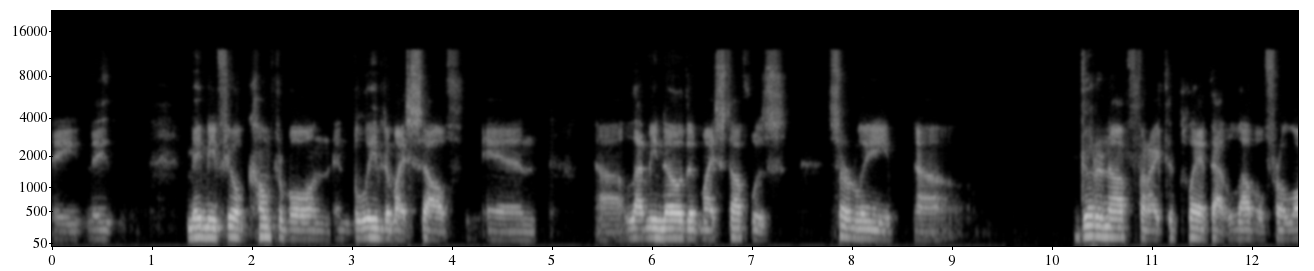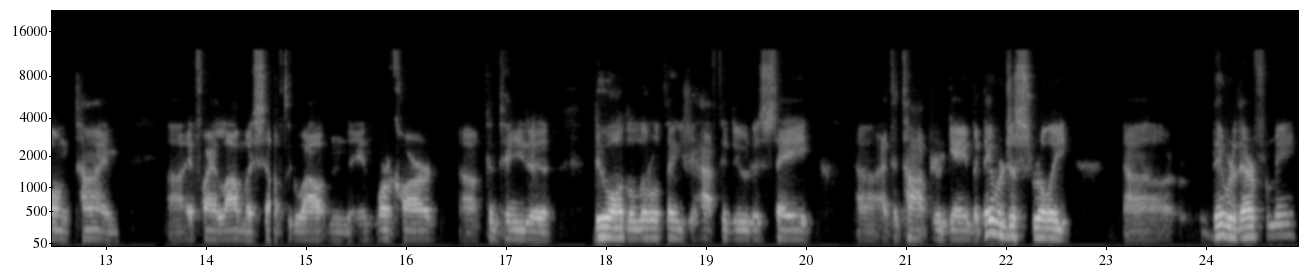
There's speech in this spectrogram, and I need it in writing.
they they made me feel comfortable and, and believed in myself and uh, let me know that my stuff was certainly uh, good enough and I could play at that level for a long time uh, if I allow myself to go out and, and work hard, uh, continue to do all the little things you have to do to stay uh, at the top of your game. But they were just really, uh, they were there for me.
